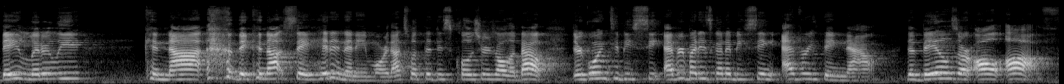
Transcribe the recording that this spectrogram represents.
they literally cannot they cannot stay hidden anymore. That's what the disclosure is all about. They're going to be see everybody's going to be seeing everything now. The veils are all off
